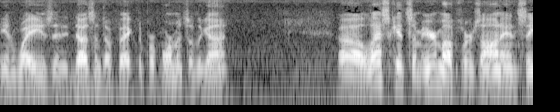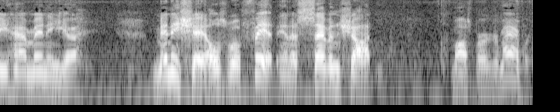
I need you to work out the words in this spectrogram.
in ways that it doesn't affect the performance of the gun. Uh, let's get some ear mufflers on and see how many uh, mini shells will fit in a seven shot Mossberger Maverick.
